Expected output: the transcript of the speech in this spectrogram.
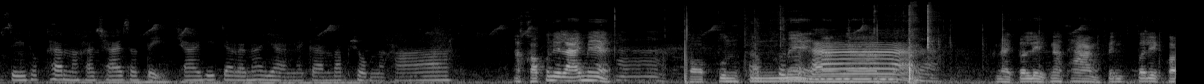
FC ทุกท่านนะคะ ใช้สติใช้วิจารณญาณในการรับชมนะคะ อะขอบคุณในไลน์แม่ ค่ะ ขอบคุณขคุอบณคุณแม่ค่ะ นางงามนะครับค่ะ ในตัวเลขหน้าทางเป็นตัวเลขความ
